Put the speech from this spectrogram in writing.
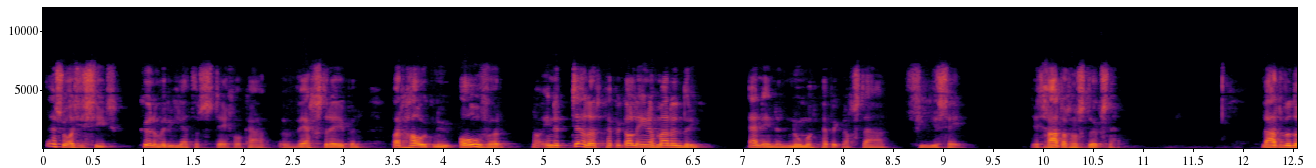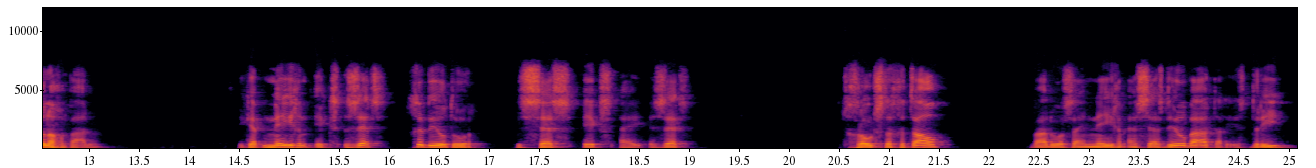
En zoals je ziet kunnen we die letters tegen elkaar wegstrepen. Wat hou ik nu over? Nou, in de teller heb ik alleen nog maar een 3. En in de noemer heb ik nog staan 4c. Dit gaat toch een stuk snel. Laten we er nog een paar doen. Ik heb 9xz gedeeld door 6xyz. Het grootste getal Waardoor zijn 9 en 6 deelbaar, dat is 3.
